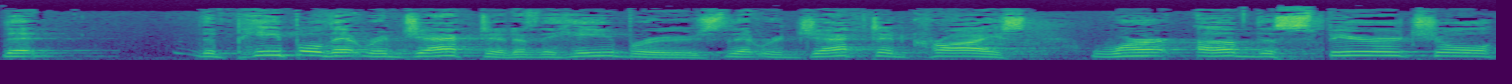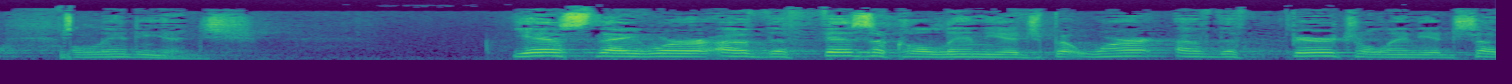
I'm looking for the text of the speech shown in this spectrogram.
That the people that rejected, of the Hebrews, that rejected Christ, weren't of the spiritual lineage. Yes, they were of the physical lineage, but weren't of the spiritual lineage. So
